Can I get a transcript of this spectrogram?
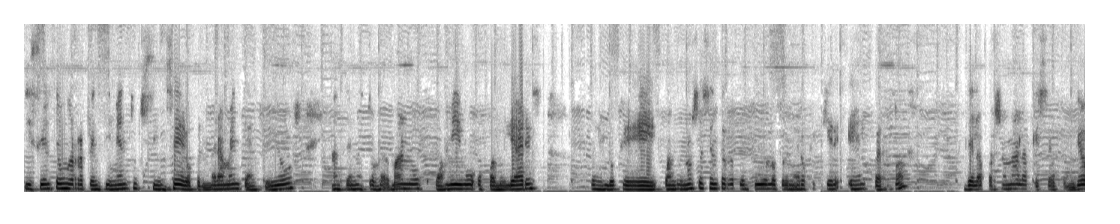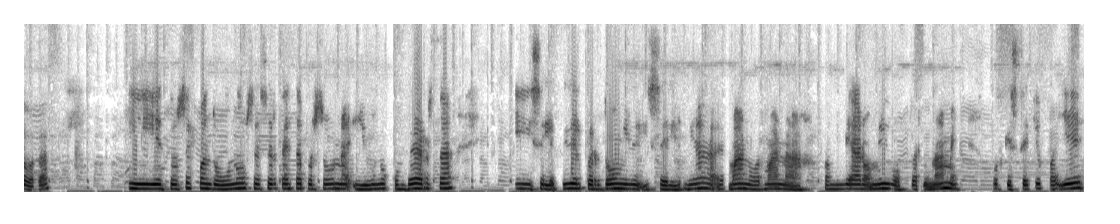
y siente un arrepentimiento sincero, primeramente ante Dios, ante nuestros hermanos o amigos o familiares, pues lo que cuando uno se siente arrepentido, lo primero que quiere es el perdón de la persona a la que se ofendió, ¿verdad? Y entonces cuando uno se acerca a esta persona y uno conversa y se le pide el perdón y, se le, mira, hermano, hermana, familiar o amigo, perdóname, porque sé que fallé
